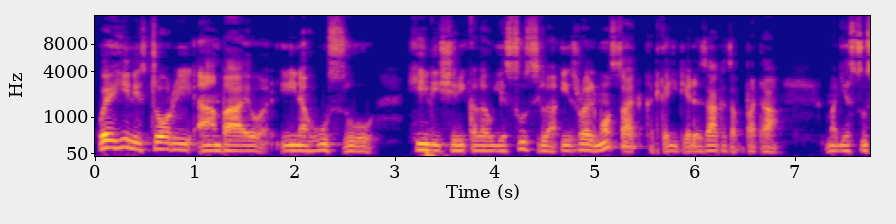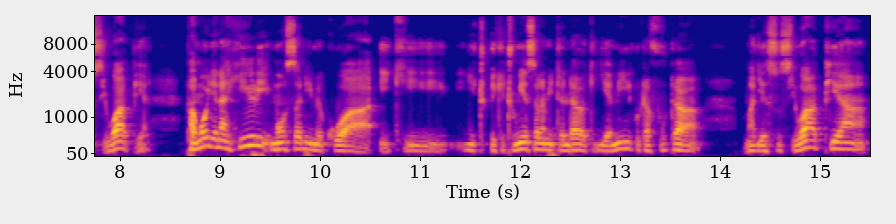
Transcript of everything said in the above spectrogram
Kwa hii ni story ambayo inahusu hili shirika la ujasusi la Israel Mossad katika jitihada zake za kupata majasusi wapya. Pamoja na hili, Mossad imekuwa ikitumia iki sana mitandao ya kijamii kutafuta majasusi wapya,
